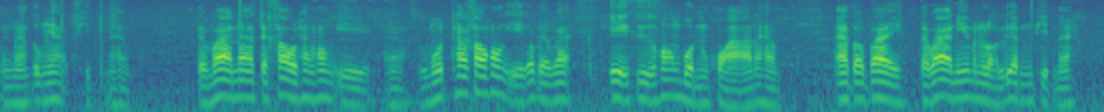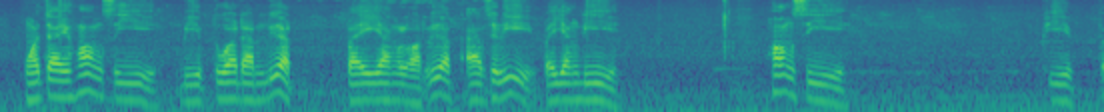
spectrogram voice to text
ดังนั้นตรงนี้ผิดนะครับ แต่ว่าน่าจะเข้าทางห้อง A อ่าสมมติถ้าเข้าห้อง A ก็แปลว่า A คือห้องบนขวานะครับอ่าต่อไปแต่ว่าอันนี้มันหลอดเลือดมันผิดนะ หัวใจห้อง C บีบตัวดันเลือด ไปยังหลอดเลือดอาร์เซรี่ไปยังดี ห้อง C พีบไป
